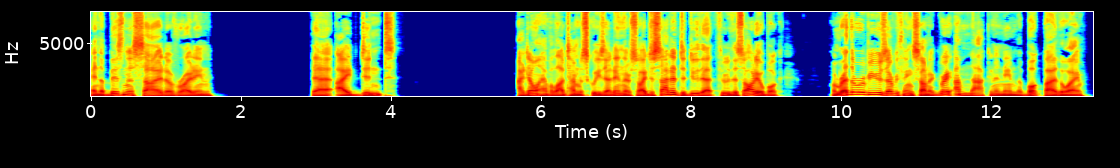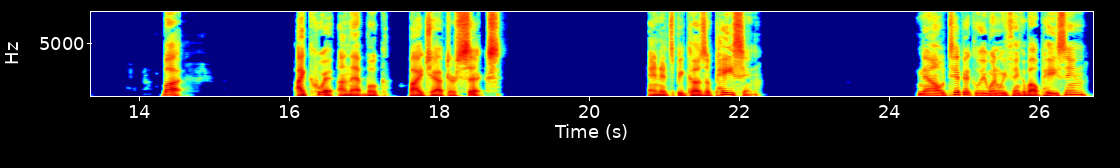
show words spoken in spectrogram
and the business side of writing that I didn't I don't have a lot of time to squeeze that in there. So I decided to do that through this audiobook. I read the reviews, everything sounded great. I'm not going to name the book, by the way. But I quit on that book by chapter six. And it's because of pacing. Now, typically, when we think about pacing,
